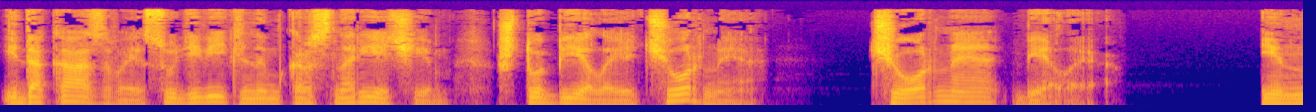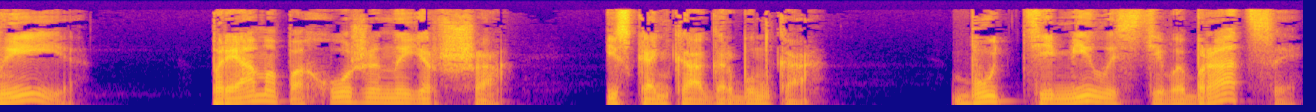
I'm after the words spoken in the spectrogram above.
и доказывая с удивительным красноречием, что белое черное, черное белое. Иные прямо похожи на ерша из конька-горбунка. Будьте милостивы, братцы,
